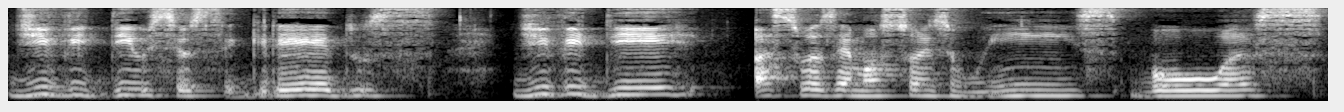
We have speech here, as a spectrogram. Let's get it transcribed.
dividir os seus segredos, dividir as suas emoções ruins, boas.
